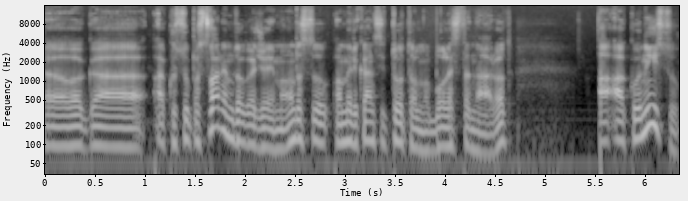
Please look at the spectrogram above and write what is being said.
ovoga, ako su po stvarnim događajima, onda su Amerikanci totalno bolestan narod, a ako nisu,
